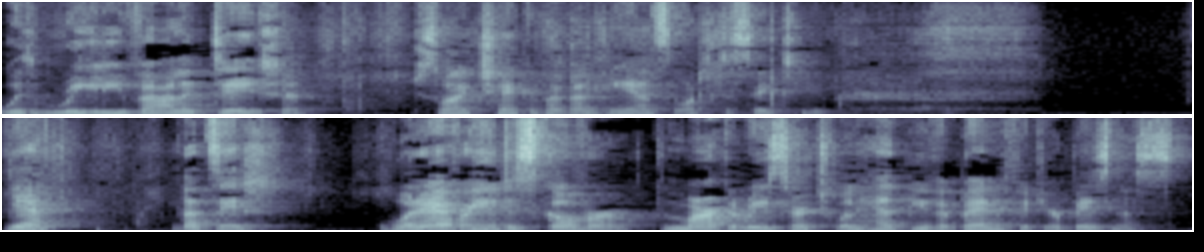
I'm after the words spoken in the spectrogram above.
with really valid data. Just want to check if I have anything else I wanted to say to you yeah, that's it. Whatever you discover, the market research will help you benefit your business.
